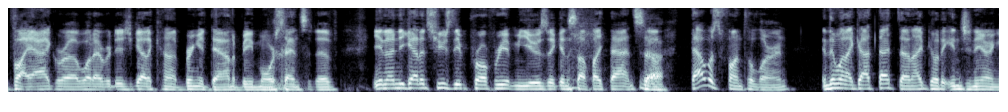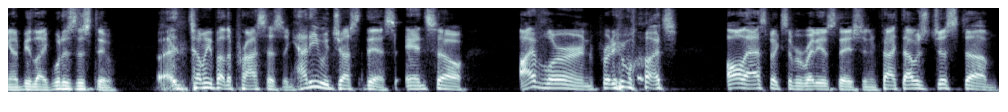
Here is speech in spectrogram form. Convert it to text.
Viagra, whatever it is. You got to kind of bring it down to be more sensitive, you know, and you got to choose the appropriate music and stuff like that. And so yeah. that was fun to learn. And then when I got that done, I'd go to engineering and I'd be like, what does this do? Uh, tell me about the processing. How do you adjust this? And so I've learned pretty much all aspects of a radio station. In fact, I was just, um,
